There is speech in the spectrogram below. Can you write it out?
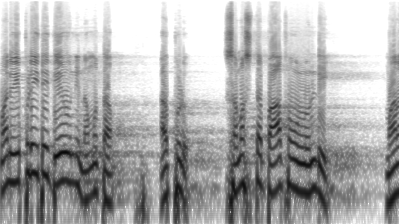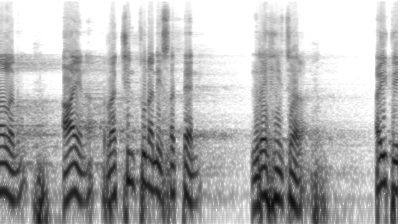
మనం ఎప్పుడైతే దేవుణ్ణి నమ్ముతాం అప్పుడు సమస్త పాపం నుండి మనలను ఆయన రక్షించునని సత్యాన్ని గ్రహించాలి. అయితే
